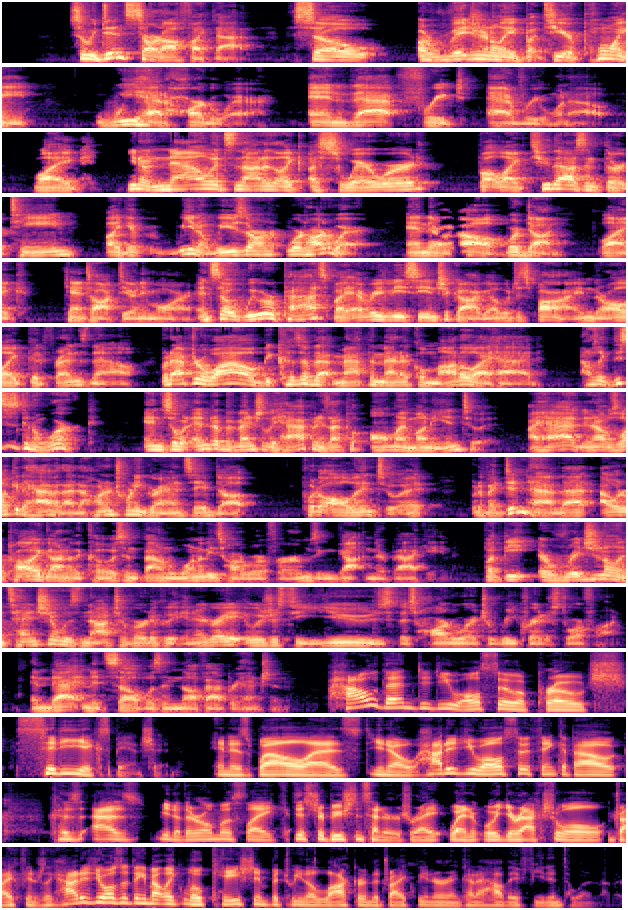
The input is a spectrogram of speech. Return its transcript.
So we didn't start off like that. So originally, but to your point, we had hardware and that freaked everyone out. Like, you know, now it's not a, like a swear word, but like 2013, like, if, you know, we used our word hardware and they're like, oh, we're done. Like, can't talk to you anymore. And so we were passed by every VC in Chicago, which is fine. They're all like good friends now. But after a while, because of that mathematical model I had, I was like, this is going to work. And so what ended up eventually happening is I put all my money into it. I had, and I was lucky to have it. I had 120 grand saved up, put it all into it. But if I didn't have that, I would have probably gone to the coast and found one of these hardware firms and gotten their backing. But the original intention was not to vertically integrate, it was just to use this hardware to recreate a storefront. And that in itself was enough apprehension. How then did you also approach city expansion? And as well as, you know, how did you also think about because as you know they're almost like distribution centers right? When, when your actual dry cleaners like how did you also think about like location between the locker and the dry cleaner and kind of how they feed into one another?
